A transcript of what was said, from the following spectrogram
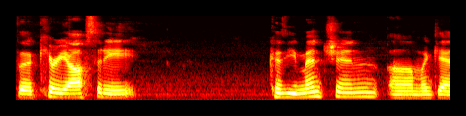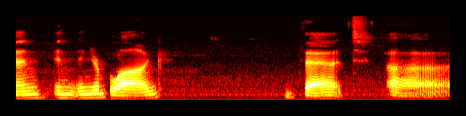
the curiosity, because you mentioned um, again in, in your blog that uh,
